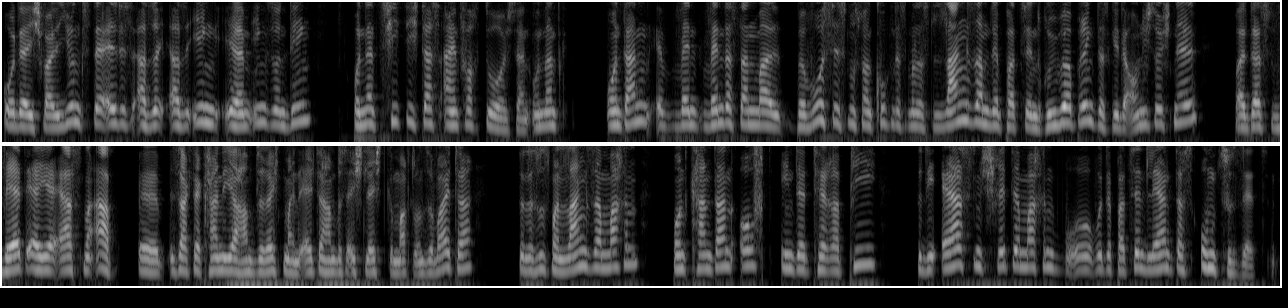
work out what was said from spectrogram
Oder ich war die jüngste, älteste, also, also irgend, äh, irgend so ein Ding. Und dann zieht sich das einfach durch. Dann. Und dann, und dann äh, wenn, wenn das dann mal bewusst ist, muss man gucken, dass man das langsam dem Patienten rüberbringt. Das geht ja auch nicht so schnell, weil das wehrt er ja erstmal ab. Äh, sagt er keine, ja, haben Sie recht, meine Eltern haben das echt schlecht gemacht und so weiter. So, das muss man langsam machen und kann dann oft in der Therapie so die ersten Schritte machen, wo, wo der Patient lernt, das umzusetzen.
